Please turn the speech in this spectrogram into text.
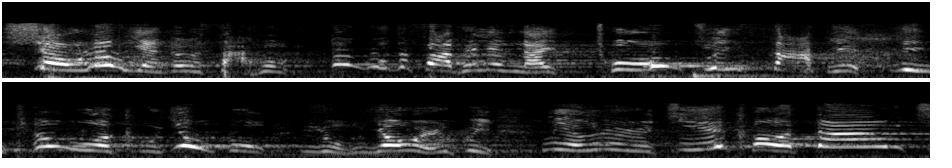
小老眼跟撒谎，独孤子发配岭南，充军杀敌，引条倭寇有功，拥邀而归，明日即可当家。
